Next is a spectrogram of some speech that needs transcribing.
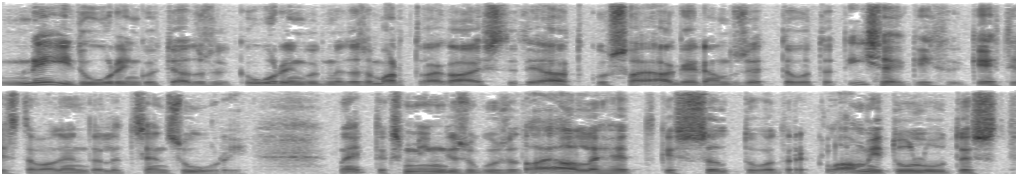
neid uuringuid, teaduslikke uuringuid, mida sa, Mart, väga hästi tead, kus ajakirjandusettevõtted ise kehtestavad endale tsensuuri. näiteks mingisugused ajalehed, kes sõltuvad reklaamituludest,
